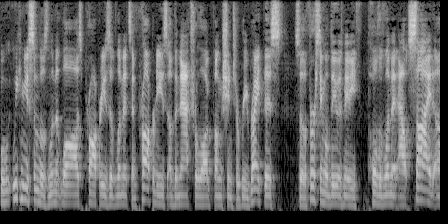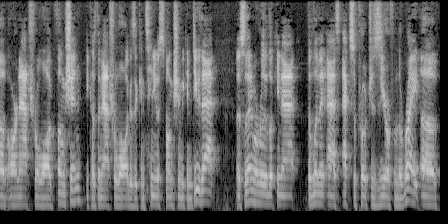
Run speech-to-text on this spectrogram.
But we can use some of those limit laws, properties of limits, and properties of the natural log function to rewrite this. So the first thing we'll do is maybe pull the limit outside of our natural log function because the natural log is a continuous function. We can do that. Uh, so then we're really looking at the limit as x approaches zero from the right of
